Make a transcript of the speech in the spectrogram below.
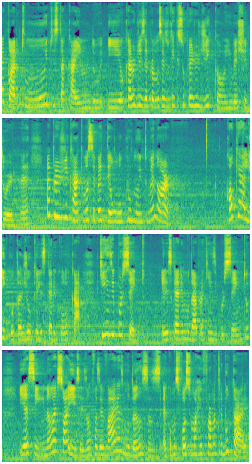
É claro que muito está caindo e eu quero dizer para vocês o que isso prejudica o investidor, né? Vai prejudicar que você vai ter um lucro muito menor. Qual que é a alíquota, Ju, que eles querem colocar? 15%. Eles querem mudar para 15%. E assim, não é só isso, eles vão fazer várias mudanças, é como se fosse uma reforma tributária.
